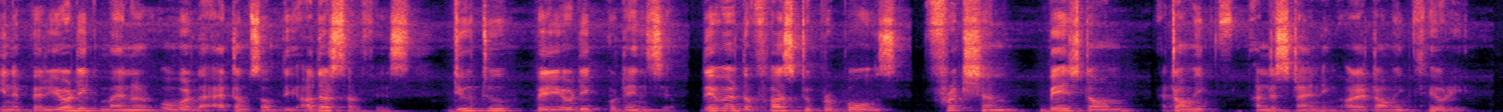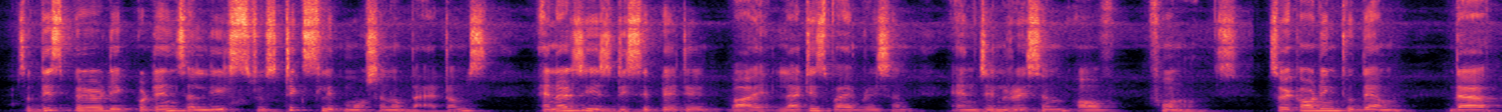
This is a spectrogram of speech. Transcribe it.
in a periodic manner over the atoms of the other surface due to periodic potential. They were the first to propose friction based on atomic understanding or atomic theory. So this periodic potential leads to stick-slip motion of the atoms. Energy is dissipated by lattice vibration and generation of phonons. So according to them, the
